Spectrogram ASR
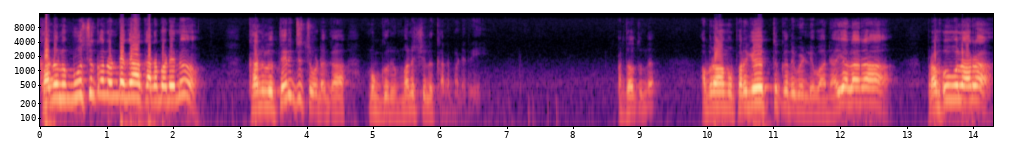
కనులు మూసుకొనుండగా కనబడెను. కనులు తెరిచి చూడగా ముగ్గురు మనుషులు కనబడరి. అర్థమవుతుందా? అబ్రాహము పరిగెత్తుకుని వెళ్ళి వారిని అయ్యలారా ప్రభువులారా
